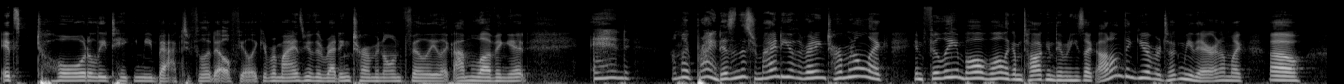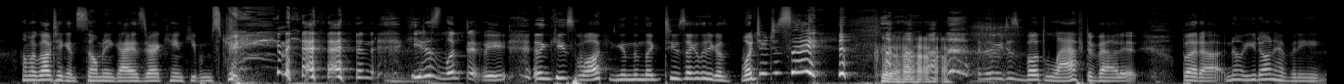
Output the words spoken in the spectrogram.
it's totally taking me back to Philadelphia. Like it reminds me of the Reading Terminal in Philly. Like I'm loving it. And I'm like, Brian, doesn't this remind you of the Reading Terminal, like in Philly and blah blah blah? Like I'm talking to him, and he's like, I don't think you ever took me there. And I'm like, oh. I'm like, well, I've taken so many guys there, I can't keep them straight. and he just looked at me and keeps walking. And then, like, two seconds later, he goes, What'd you just say? and then we just both laughed about it. But uh, no, you don't have any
